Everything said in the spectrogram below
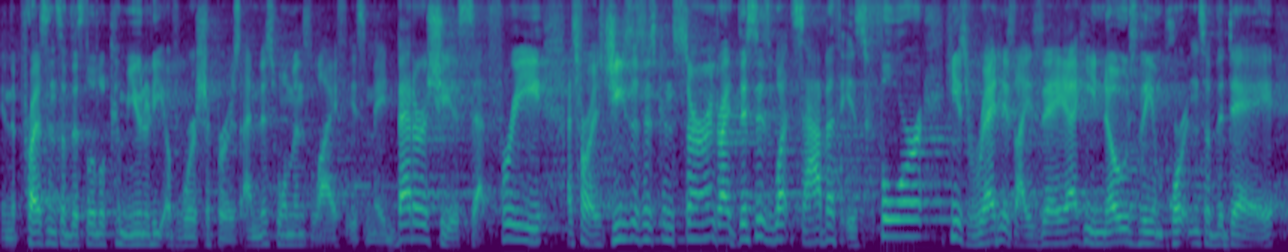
in the presence of this little community of worshipers, and this woman's life is made better. She is set free. As far as Jesus is concerned, right, this is what Sabbath is for. He's read his Isaiah, he knows the importance of the day.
